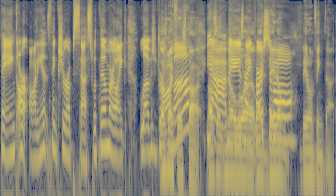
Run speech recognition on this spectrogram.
think our audience thinks you're obsessed with them or like loves that drama. was my first thought. I Yeah, was like, I no, mean, he's Laura, like, first they of don't- all- they don't think that.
